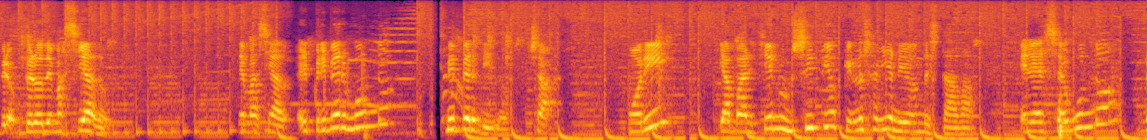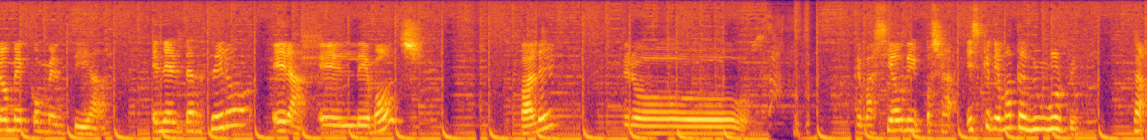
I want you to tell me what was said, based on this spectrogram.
Pero, pero demasiado. Demasiado. El primer mundo me he perdido. O sea, morí y aparecí en un sitio que no sabía ni dónde estaba. En el segundo no me convencía. En el tercero era el de mods. ¿Vale? Pero... Demasiado... O sea, es que te matan de un golpe. O sea,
